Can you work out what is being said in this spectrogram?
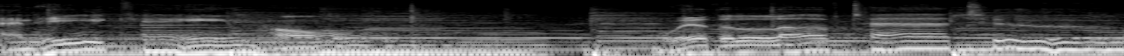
and he came home with a love tattoo.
